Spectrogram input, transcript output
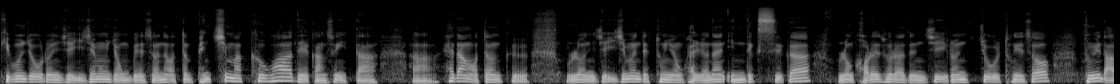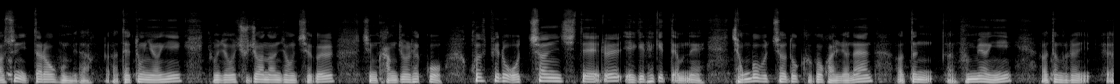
기본적으로 이제 이재명 정부에서는 어떤 벤치마크화될 가능성이 있다. 아, 해당 어떤 그 물론 이제 이재명 대통령 관련한 인덱스가 물론 거래소라든지 이런 쪽을 통해서 분명히 나올 수는 있다라고 봅니다. 아, 대통령이 기본적으로 주저하는 정책을 지금 강조를 했고 코스피를 5천 시대를 얘기를 했기 때문에 정부 부처도 그거 관련한 어떤 어, 분명히 어떤 그런 어,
